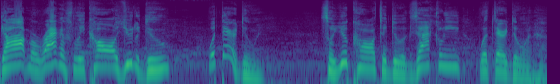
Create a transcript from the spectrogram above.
God miraculously calls you to do what they're doing. So you're called to do exactly what they're doing, huh?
